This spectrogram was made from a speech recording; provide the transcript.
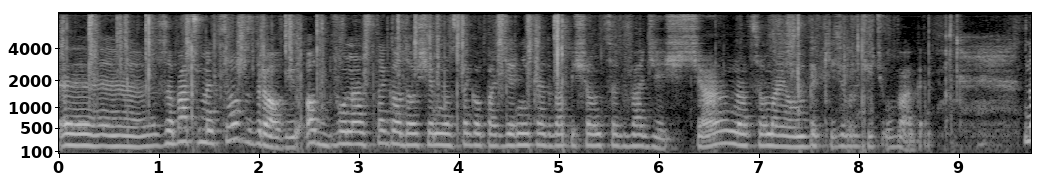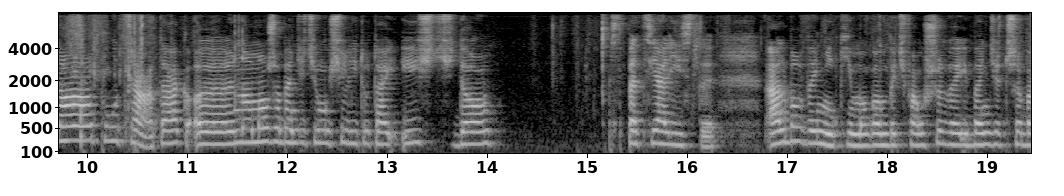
Yy, Zobaczmy, co w zdrowiu od 12 do 18 października 2020, na co mają byki zwrócić uwagę. No, płuca, tak? Yy, No, może będziecie musieli tutaj iść do specjalisty. Albo wyniki mogą być fałszywe i będzie trzeba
